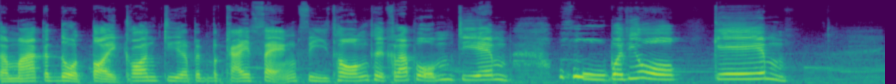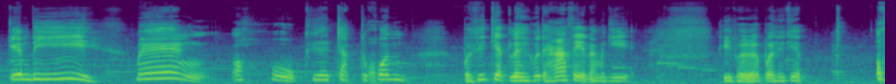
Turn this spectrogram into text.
ตามะกระโดดต่อยก้อนเกลือเป็นประกายแสงสีทองเถอะครับผม GM โอ้โหเปิดที่หกเกม เกมดี แม่ง โอ้โหเทือจัดทุกคน เปิดที่เจ็ดเลยเฮ้ยแต่ห้าเศษนะเมื่อกี้ ทีเผลอเปิดที่เจ็ดโอ้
